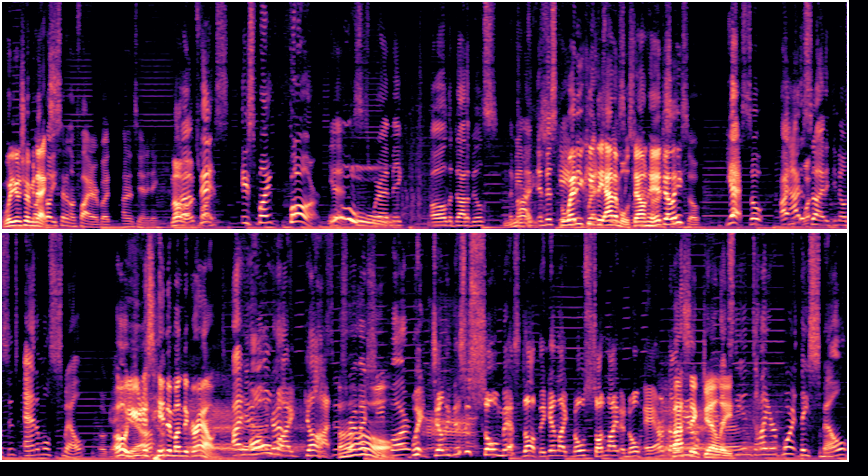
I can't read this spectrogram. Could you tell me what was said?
What are you gonna show me Oh, I thought you next? set it on fire, but I didn't see anything. No, no, Uh, it's fine. This is my farm. Yeah, this is where I make all the dollar bills. I mean, in, in Nice. this But where do you keep the animals? Down here, Jelly? So, yes. So I, I What? decided, you know, since animals smell. Okay. Oh, Yeah. you just hid them underground. I hit it Oh on the my God. This is where my Oh. sheep are. Wait, Jelly, this is so messed up. They get like no sunlight and no air down Classic here. Jelly. That's the entire point. They smell.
